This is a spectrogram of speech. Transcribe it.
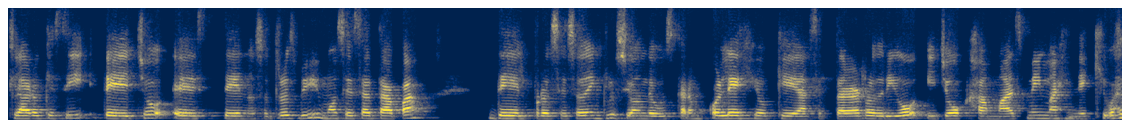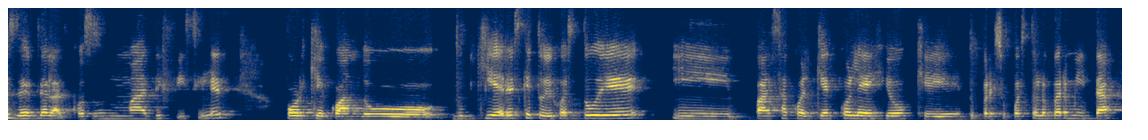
Claro que sí. De hecho, este, nosotros vivimos esa etapa del proceso de inclusión, de buscar un colegio que aceptara a Rodrigo y yo jamás me imaginé que iba a ser de las cosas más difíciles porque cuando tú quieres que tu hijo estudie y vas a cualquier colegio que tu presupuesto lo permita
